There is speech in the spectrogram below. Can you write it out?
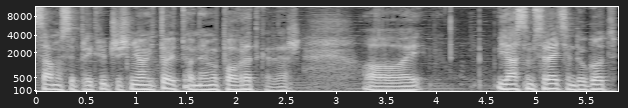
samo se priključiš njoj i to je to, nema povratka, znaš. Ovaj, ja sam srećan dok god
